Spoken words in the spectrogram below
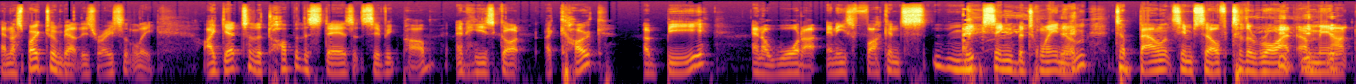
and I spoke to him about this recently. I get to the top of the stairs at Civic Pub, and he's got a Coke, a beer, and a water, and he's fucking s- mixing between them to balance himself to the right amount.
